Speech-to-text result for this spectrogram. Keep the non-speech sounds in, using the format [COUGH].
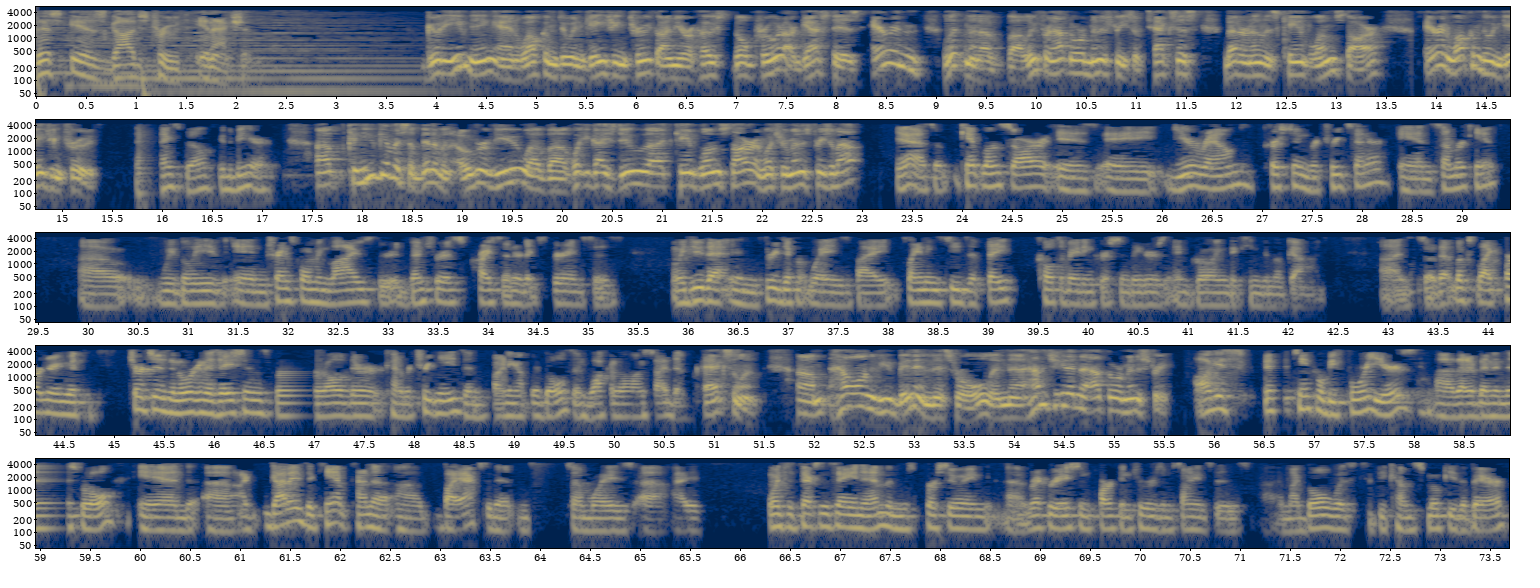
This is God's Truth in Action. Good evening and welcome to Engaging Truth. I'm your host, Bill Pruitt. Our guest is Aaron Littman of uh, Lutheran Outdoor Ministries of Texas, better known as Camp Lone Star. Aaron, welcome to Engaging Truth. Thanks, Bill. Good to be here. Uh, can you give us a bit of an overview of uh, what you guys do at Camp Lone Star and what your ministry is about? Yeah, so Camp Lone Star is a year-round Christian retreat center and summer camp uh, we believe in transforming lives through adventurous, Christ-centered experiences. And we do that in three different ways by planting seeds of faith, cultivating Christian leaders, and growing the kingdom of God. Uh, and so that looks like partnering with churches and organizations for, for, all of their kind of retreat needs and finding out their goals and walking alongside them. Excellent. Um, how long have you been in this role, and uh, how did you get into outdoor ministry? August 15th will be four years uh, that I've been in this role, and uh, I got into camp kind of uh, by accident in some ways. Uh, I went to Texas A&M and was pursuing uh, recreation, park, and tourism sciences. Uh, my goal was to become Smokey the Bear.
